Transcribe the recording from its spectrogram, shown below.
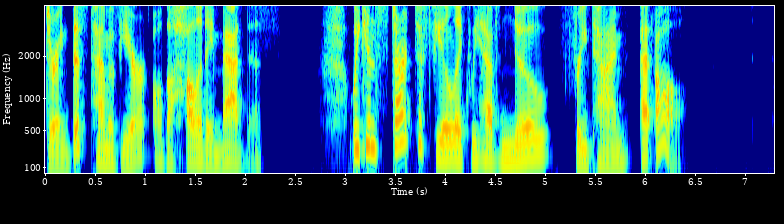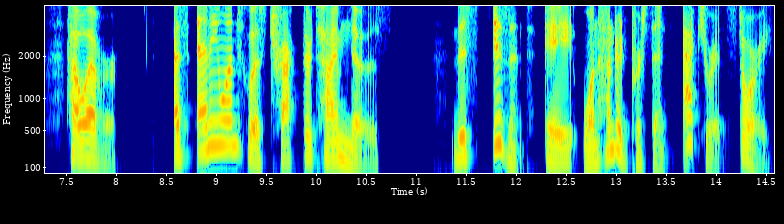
during this time of year, all the holiday madness, we can start to feel like we have no free time at all. However, as anyone who has tracked their time knows, this isn't a 100% accurate story.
